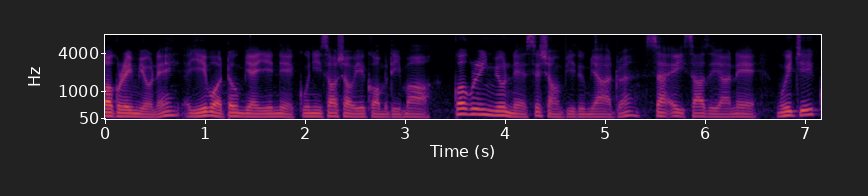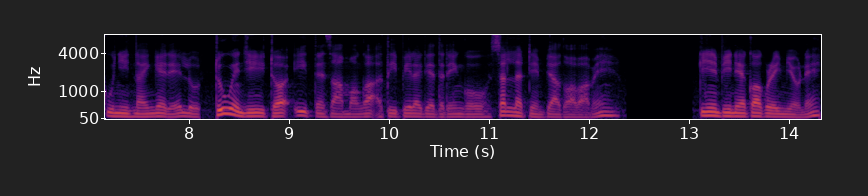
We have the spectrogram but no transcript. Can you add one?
ကော့ဂရိတ်မြို့နယ်အရေးပေါ်တုံ့ပြန်ရေးနှင့်ကုညီဆောက်ရှောက်ရေးကော်မတီမှကော့ဂရိတ်မြို့နယ်စစ်ဆောင်ပြည်သူများအတွက်စံအိတ်စားစရာနဲ့ငွေကြေးကူညီနိုင်ခဲ့တယ်လို့ဒုဝန်ကြီးဒေါ်ဤတင်စာမောင်ကအတည်ပြုလိုက်တဲ့သတင်းကိုဆက်လက်တင်ပြသွားပါမယ်။ ကရင်ပြည်နယ်ကော့ဂရိတ်မြို့နယ်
